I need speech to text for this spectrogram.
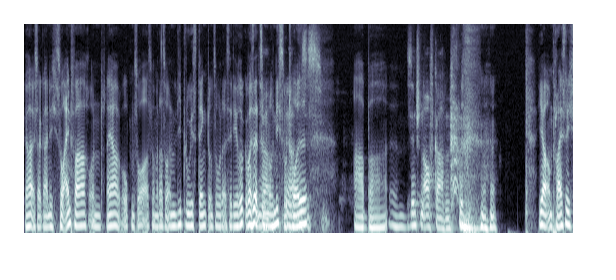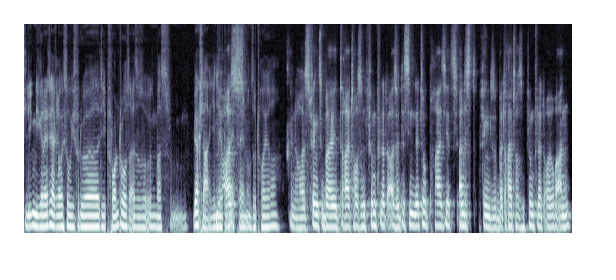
ja, ist ja gar nicht so einfach und naja, Open Source, wenn man da so an LibLouis denkt und so, da ist ja die Rückübersetzung Ja, noch nicht so ja, toll, ist, aber ähm, sind schon Aufgaben. ja, und preislich liegen die Geräte ja, glaube ich, so wie früher die Prontos, also so irgendwas, ja klar, je mehr Ja, Breitzellen, umso teurer. Genau, es fängt so bei 3500, also das sind Nettopreise jetzt, alles fängt so bei 3500 Euro an.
